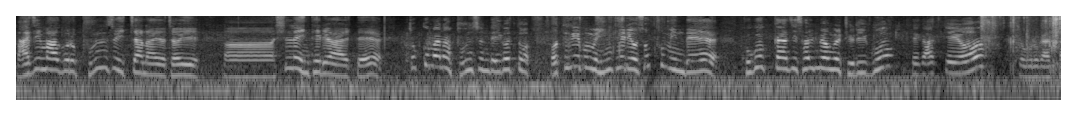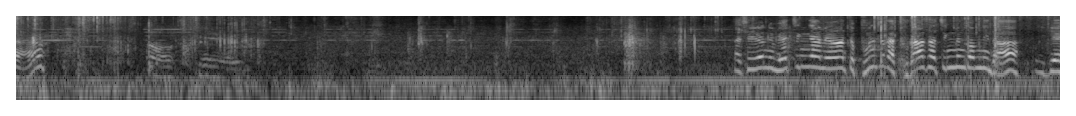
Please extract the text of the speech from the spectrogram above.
마지막으로 분수 있잖아요. 저희, 어, 실내 인테리어 할 때 조그마한 분수인데 이것도 어떻게 보면 인테리어 소품인데 그것까지 설명을 드리고 제가 할게요. 이쪽으로 갔다. 오케이. 사실 이거는 왜 찍냐면 또 분수가 들어와서 찍는 겁니다. 이게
